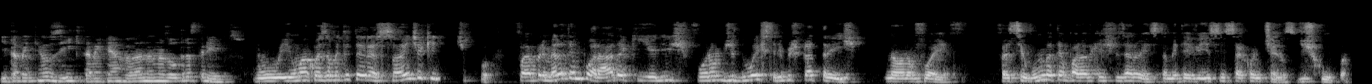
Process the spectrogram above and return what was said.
e também tem o Zeke, também tem a Hannah nas outras tribos. E uma coisa muito interessante é que, tipo, foi a primeira temporada que eles foram de duas tribos para três. Não, não foi. Foi a segunda temporada que eles fizeram isso. Também teve isso em Second Chance, desculpa.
